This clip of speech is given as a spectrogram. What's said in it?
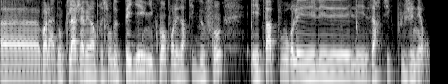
Euh, voilà, donc là j'avais l'impression de payer uniquement pour les articles de fond et pas pour les, les, articles plus généraux.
